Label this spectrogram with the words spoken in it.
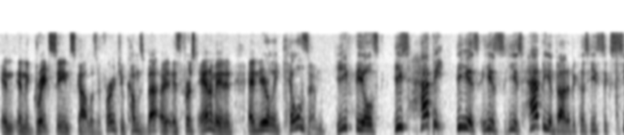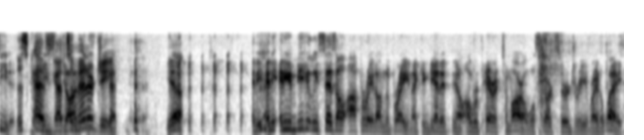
in in the great scene Scott was referring to comes back uh, is first animated and nearly kills him. He feels he's happy. He is he is he is happy about it because he succeeded. This guy's He's got some energy. that- yeah. And he, and, he, and he immediately says, I'll operate on the brain. I can get it, you know, I'll repair it tomorrow. We'll start surgery right away.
